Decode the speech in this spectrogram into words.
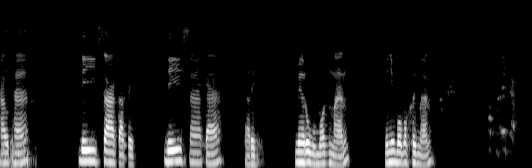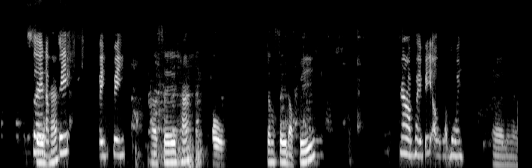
ហៅថា disaccharide disaccharide មានរូបមន្តប៉ុន្មានបើយើងបូកមកឃើញប៉ុន្មាន C12 22អា CH O ចឹង C12 ណា22អូ11 អឺហ្នឹងហើយ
